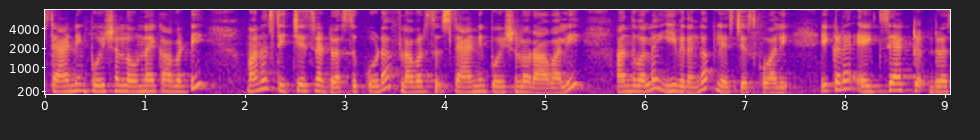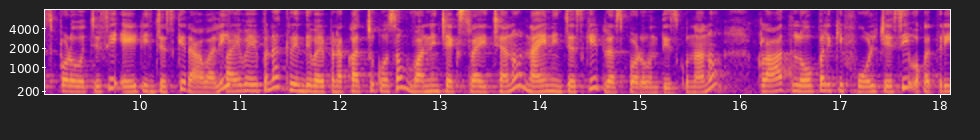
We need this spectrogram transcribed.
స్టాండింగ్ పొజిషన్లో ఉన్నాయి కాబట్టి మనం స్టిచ్ చేసిన డ్రెస్కి కూడా ఫ్లవర్స్ స్టాండింగ్ పొజిషన్లో రావాలి. అందువల్ల ఈ విధంగా ప్లేస్ చేసుకోవాలి. ఇక్కడ ఎగ్జాక్ట్ డ్రెస్ పొడవు వచ్చేసి ఎయిట్ ఇంచెస్కి రావాలి. పై వైపున క్రింది వైపున ఖర్చు కోసం వన్ ఇంచ్ ఎక్స్ట్రా ఇచ్చాను. నైన్ ఇంచెస్కి డ్రెస్ పొడవును తీసుకున్నాను. క్లాత్ లోపలికి ఫోల్డ్ చేసి ఒక త్రీ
